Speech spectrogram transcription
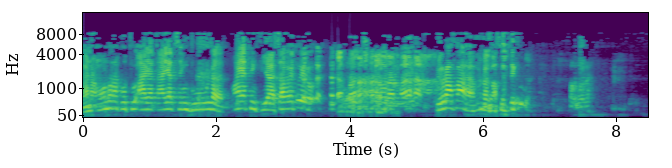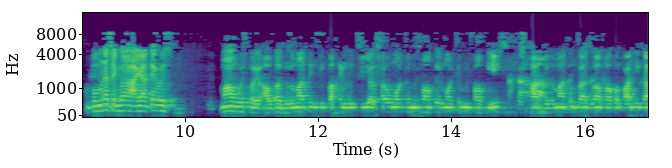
Lah nak ngono ra kudu ayat-ayat sing bulat, ayat sing biasa itu ya Ora paham. ya ora paham. Nang maksud iku. Apa meneh sing ayate wis mau wis koyo awal zulumatin fi bahril lujiyya sau mau cumi fauqi mau cumi fauqi hal zulumatun fa dua fauqa fa tiga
